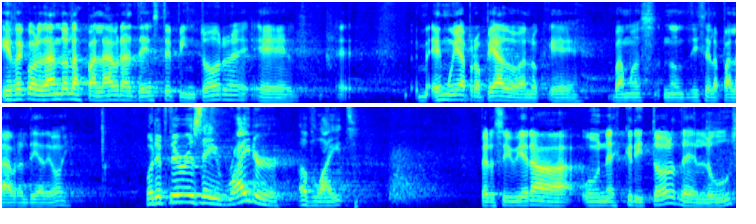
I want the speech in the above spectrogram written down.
Y recordando las palabras de este pintor, eh, eh, es muy apropiado a lo que vamos, nos dice la palabra el día de hoy. But if there is a writer of light, Pero si hubiera un escritor de luz,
